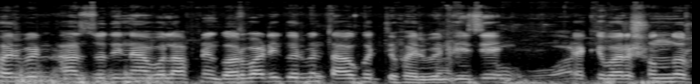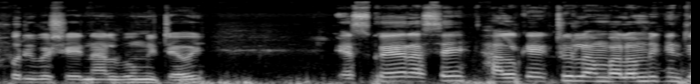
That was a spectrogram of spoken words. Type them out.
পারবেন। আর যদি না বলে আপনি ঘর বাড়ি করবেন তাও করতে পারবেন। এই যে একেবারে সুন্দর পরিবেশে নালভূমিটা ওই। স্কোয়ার আছে, হালকা একটু লম্বা লম্বি কিন্তু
